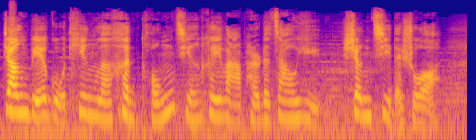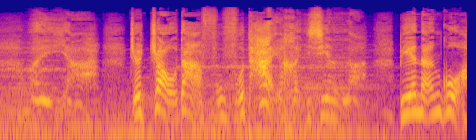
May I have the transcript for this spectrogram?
张别谷听了，很同情黑瓦盆的遭遇，生气的说：“哎呀，这赵大夫妇太狠心了！别难过，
